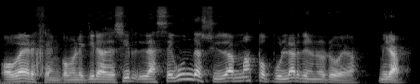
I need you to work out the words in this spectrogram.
o Bergen, como le quieras decir, la segunda ciudad más popular de Noruega. Mira.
